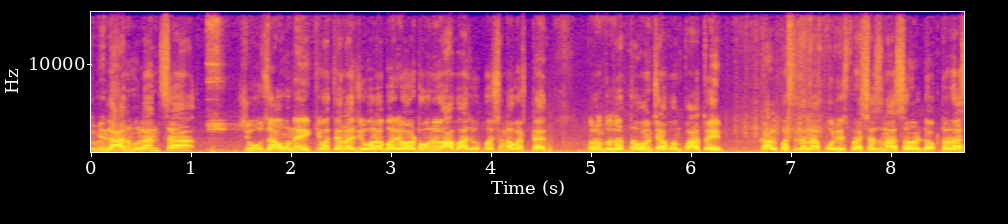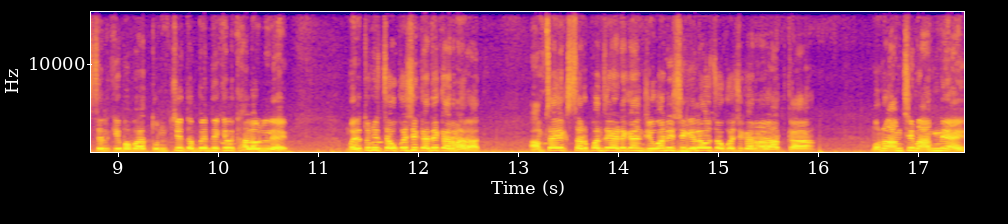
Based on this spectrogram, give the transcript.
तुम्ही लहान मुलांचा जीव जाऊ नये किंवा त्यांना जीवाला बरे वाटवू नये आज उपोषणा बसतायत. परंतु दत्तभवनचे आपण पाहतोय कालपासून त्यांना पोलीस प्रशासन असं डॉक्टर असतील की बाबा तुमची तब्येत देखील खालवलेली आहे. म्हणजे तुम्ही चौकशी कधी करणार आहात? आमचा एक सरपंच या ठिकाणी जीवानीशी गेल्यावर चौकशी करणार आहात का? म्हणून आमची मागणी आहे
